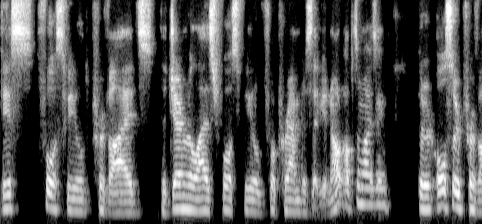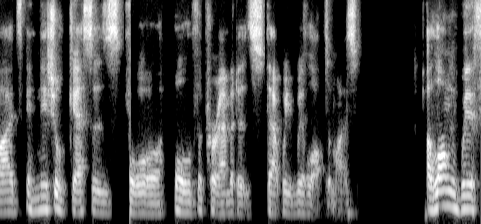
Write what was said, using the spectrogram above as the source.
This force field provides the generalized force field for parameters that you're not optimizing, but it also provides initial guesses for all of the parameters that we will optimize. Along with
